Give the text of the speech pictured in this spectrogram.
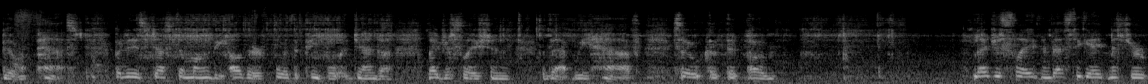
bill passed. But it is just among the other for the people agenda legislation that we have. So. Uh, um, legislate, investigate. Mr.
